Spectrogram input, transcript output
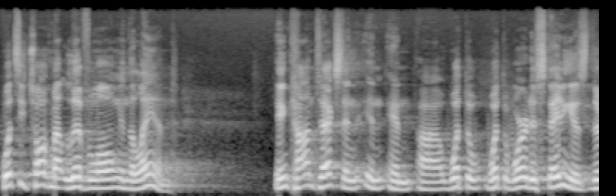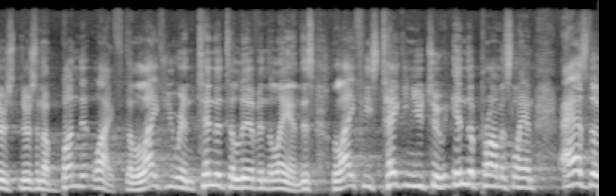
What's he talking about, live long in the land? In context, and, and, and uh, what, the, what the word is stating is there's, there's an abundant life, the life you were intended to live in the land. This life he's taking you to in the promised land as the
